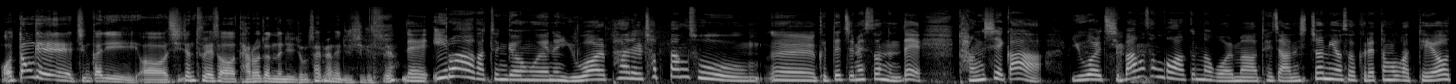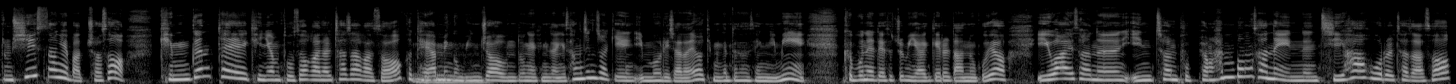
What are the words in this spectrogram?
어떤 게 지금까지 어, 시즌 2에서 다뤄졌는지 좀 설명해 주시겠어요? 네, 1화 같은 경우에는 6월 8일 첫 방송을 그때쯤 했었는데 당시가 6월 지방 선거가 끝나고 얼마 되지 않은 시점이어서 그랬던 것 같아요. 좀 시의성에 맞춰서 김근태 기념 도서관을 찾아가서 그 대한민국 음. 민주화 운동의 굉장히 상징적인 인물이잖아요. 김근태 선생님이 그분에 대해서 좀 이야기를 나누고요. 2화에서는 인천 부평 한봉산에 있는 지하호를 찾아서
